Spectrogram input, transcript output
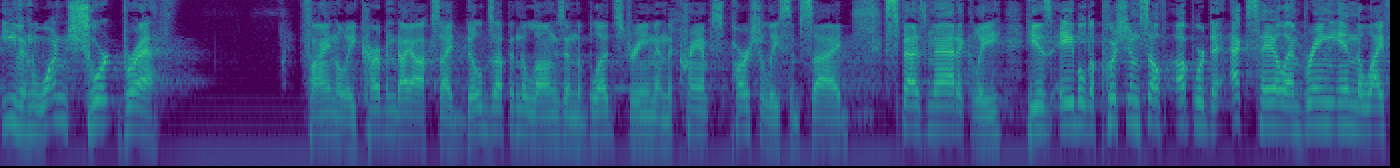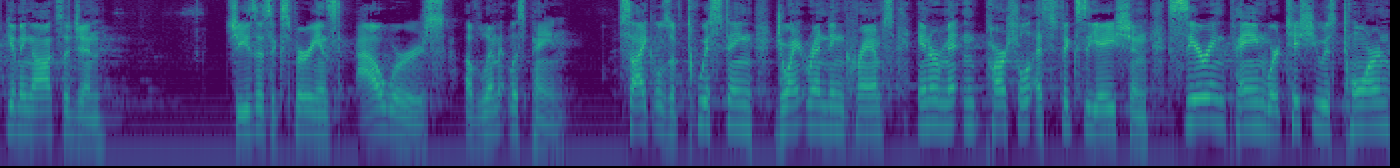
even one short breath. Finally, carbon dioxide builds up in the lungs and the bloodstream, and the cramps partially subside. Spasmodically, he is able to push himself upward to exhale and bring in the life giving oxygen. Jesus experienced hours of limitless pain cycles of twisting, joint rending cramps, intermittent partial asphyxiation, searing pain where tissue is torn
